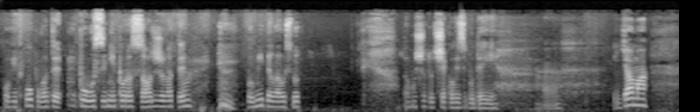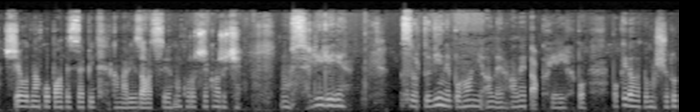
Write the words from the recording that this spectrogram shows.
повідкопувати, по осені порозсаджувати. Помітила ось тут, тому що тут ще колись буде і. Яма ще одна купатися під каналізацію. Ну, коротше кажучи, ось лілії сортові непогані, але, але так, я їх покидала, тому що тут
